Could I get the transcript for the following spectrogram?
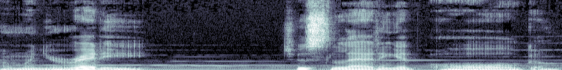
And when you're ready, just letting it all go.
